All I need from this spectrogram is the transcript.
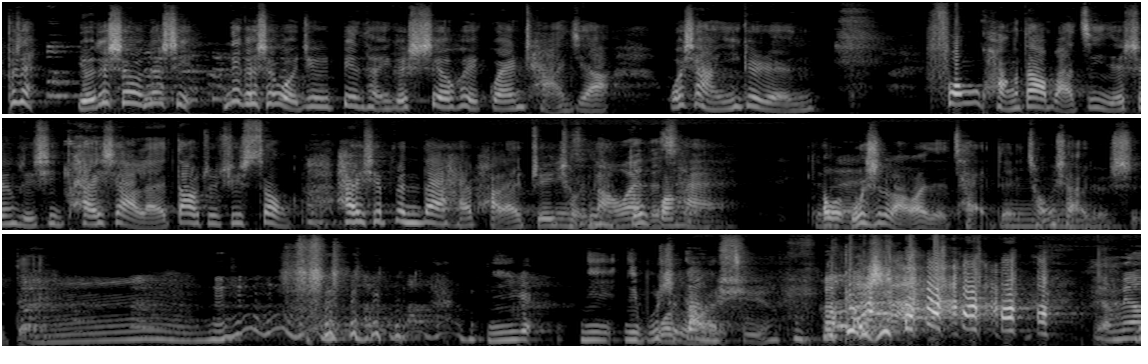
不是有的时候，那是那个时候我就变成一个社会观察家。我想一个人疯狂到把自己的生殖器拍下来，到处去送，还有一些笨蛋还跑来追求，老外的菜。我不是老外的菜，对，从小就是对。嗯，你应该，你你不是老外，更是。有没有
